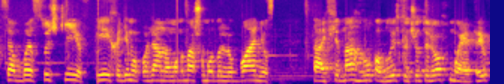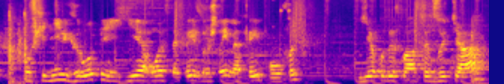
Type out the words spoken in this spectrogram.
вся без сучків. І ходімо поглянемо на нашу модульну баню. Так, вхідна група близько 4 метрів. У вхідній групі є ось такий зручний м'який пуфик. Є куди скласти взуття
